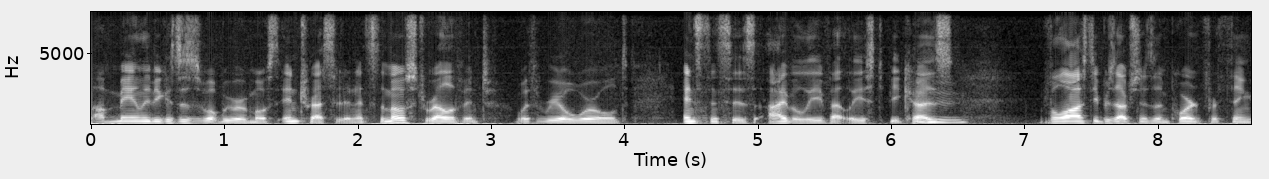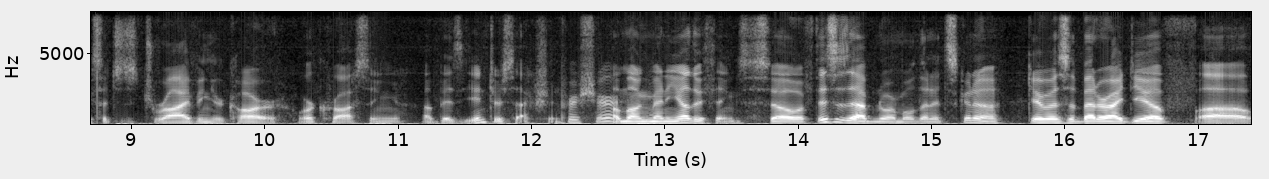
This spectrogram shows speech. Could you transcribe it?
uh, mainly because this is what we were most interested in. It's the most relevant with real world instances, I believe, at least, because Mhm. Velocity perception is important for things such as driving your car or crossing a busy intersection For sure. among many other things. So if this is abnormal, then it's going to give us a better idea of uh,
